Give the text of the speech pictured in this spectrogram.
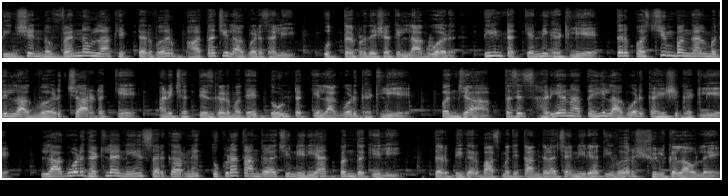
तीनशे नव्याण्णव लाख हेक्टरवर भाताची लागवड झाली. उत्तर प्रदेशातील लागवड तीन टक्क्यांनी घटलीये तर पश्चिम बंगालमधील लागवड चार टक्के आणि छत्तीसगडमध्ये दोन टक्के लागवड घटलीये पंजाब तसेच हरियाणातही लागवड काहीशी घटलीये लागवड घटल्याने सरकारने तुकडा तांदळाची निर्यात बंद केली. तर बिगर बासमती तांदळाच्या निर्यातीवर शुल्क लावलंय.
